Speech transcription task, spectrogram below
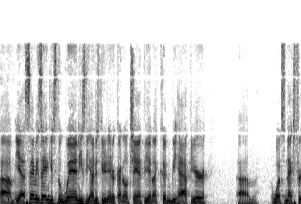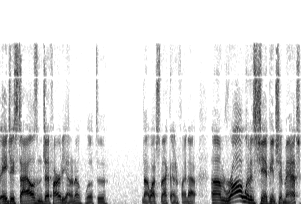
um, yeah, Sami Zayn gets the win. He's the undisputed Intercontinental Champion. I couldn't be happier. Um, what's next for AJ Styles and Jeff Hardy? I don't know. We'll have to not watch SmackDown and find out. Um, Raw Women's Championship match.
